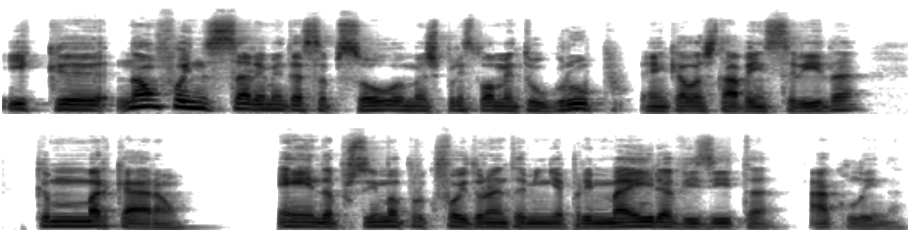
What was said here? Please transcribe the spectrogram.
e que não foi necessariamente essa pessoa, mas principalmente o grupo em que ela estava inserida, que me marcaram. Ainda por cima, porque foi durante a minha primeira visita à colina.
